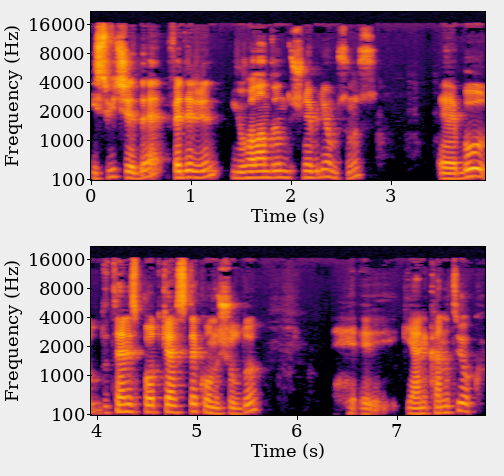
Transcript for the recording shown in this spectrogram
İsviçre'de Federer'in yuhalandığını düşünebiliyor musunuz? E, bu The Tennis Podcast'te konuşuldu. E, yani kanıtı yok.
